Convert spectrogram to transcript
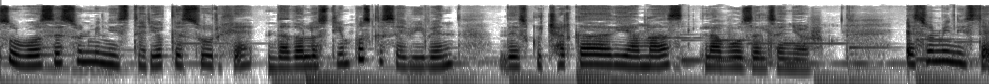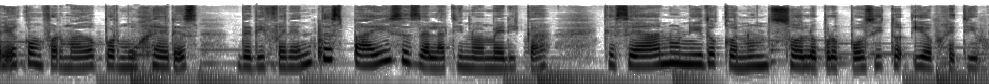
su voz es un ministerio que surge, dado los tiempos que se viven, de escuchar cada día más la voz del Señor. Es un ministerio conformado por mujeres de diferentes países de Latinoamérica que se han unido con un solo propósito y objetivo,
